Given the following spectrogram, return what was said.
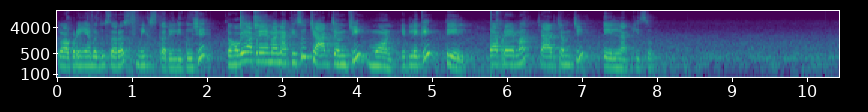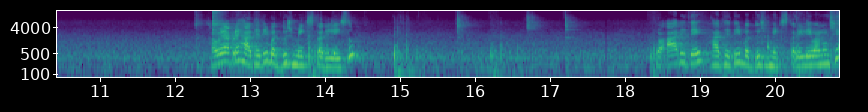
તો આપણે અહીંયા બધું સરસ મિક્સ કરી લીધું છે. તો હવે આપણે એમાં નાખીશું ચાર ચમચી મોણ, એટલે કે તેલ. આપણે એમાં ચાર ચમચી તેલ નાખીશું. હવે આપણે હાથેથી બધું જ મિક્સ કરી લઈશું. તો આ રીતે હાથેથી બધું જ મિક્સ કરી લેવાનું છે.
